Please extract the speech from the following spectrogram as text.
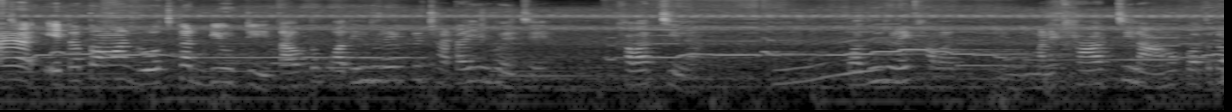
আর এটা তো আমার রোজকার ডিউটি তাও তো কদিন ধরে একটু ছাটাই হয়েছে। খাওয়াচ্ছি না। কদিন ধরে খাওয়া মানে খাওয়াচ্ছি না আমার কতটা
